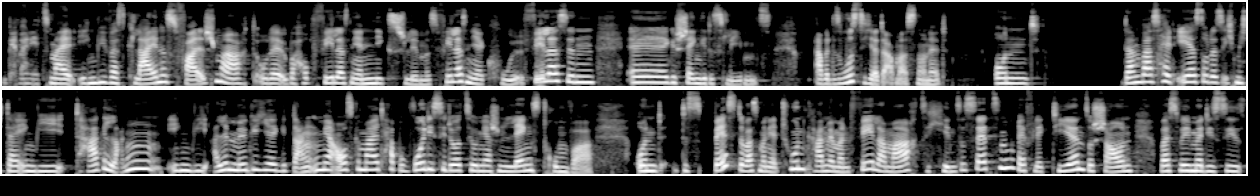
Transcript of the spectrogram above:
wenn man jetzt mal irgendwie was Kleines falsch macht oder überhaupt Fehler sind ja nichts Schlimmes. Fehler sind ja cool. Fehler sind äh, Geschenke des Lebens. Aber das wusste ich ja damals noch nicht. Und dann war es halt eher so, dass ich mich da irgendwie tagelang irgendwie alle mögliche Gedanken mir ausgemalt habe, obwohl die Situation ja schon längst rum war. Und das Beste, was man ja tun kann, wenn man Fehler macht, sich hinzusetzen, reflektieren, zu schauen, was will mir diese,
